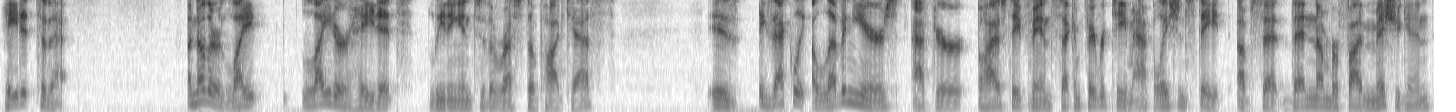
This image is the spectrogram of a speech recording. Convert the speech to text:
Hate it to that. Another light, lighter hate it leading into the rest of the podcast is exactly 11 years after Ohio State fans' second favorite team, Appalachian State, upset then number five Michigan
